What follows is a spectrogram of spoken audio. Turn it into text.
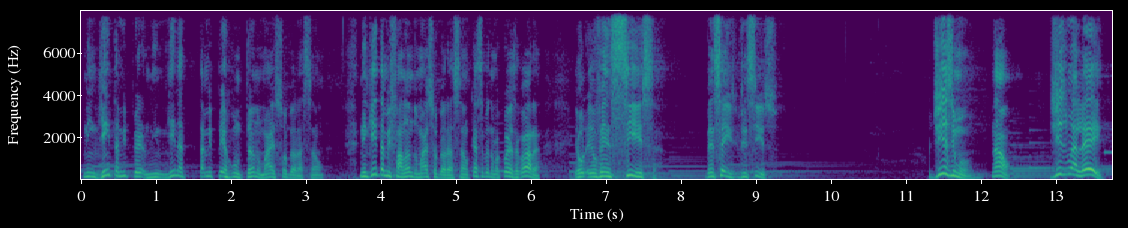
ninguém está me, ninguém tá me perguntando mais sobre oração. Ninguém está me falando mais sobre oração. Quer saber de uma coisa agora? Eu, eu venci isso. Venci, venci isso. O dízimo? Não. Dízimo é lei.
